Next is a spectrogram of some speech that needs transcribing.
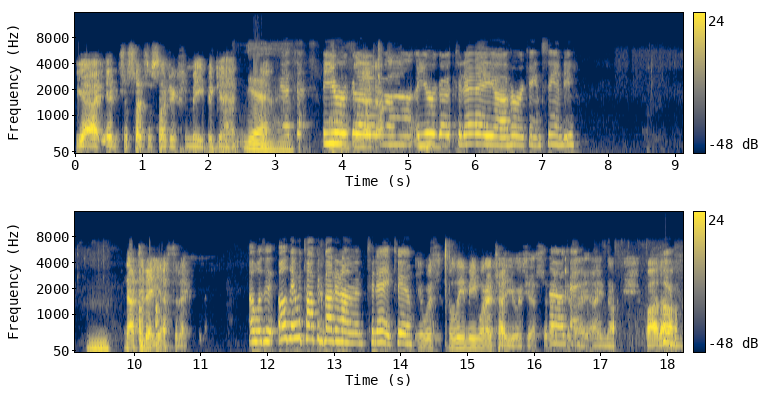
yeah, it's a sensitive subject for me. But go. Yeah. yeah. a year ago, uh, a year ago today, uh, Hurricane Sandy. Mm. Not today. Yesterday. Oh, was it? Oh, they were talking about it on today too. It was, believe me when I tell you, it was yesterday. Oh, 'cause okay. I, I know, but um,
